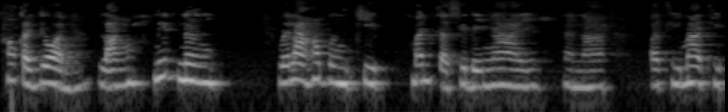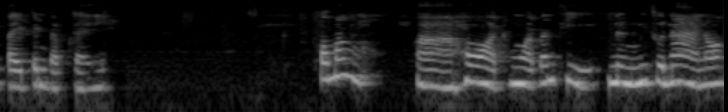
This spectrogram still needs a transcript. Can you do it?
เข้าก็ย้อนหลังนิดนึง เวลาเข้าเบิ่งคลิปมันก็สิได้ง่ายนะนะปฏิมาที่ไปเป็นแบบใด พราะมั่งอ่าฮอดงวดวันที่หนึ่งมิถุนาเนาะ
